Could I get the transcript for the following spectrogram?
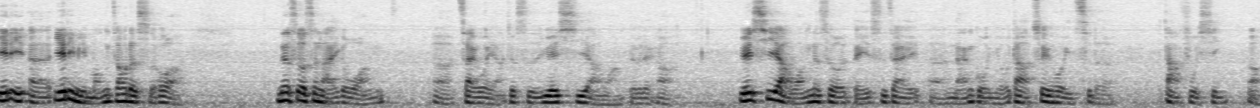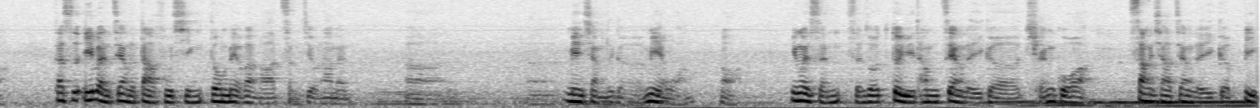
耶利呃耶利米蒙召的时候啊，那时候是哪一个王呃在位啊？就是约西亚王，对不对啊？约西亚王那时候等于是在呃南国犹大最后一次的大复兴啊，但是 even 这样的大复兴都没有办法拯救他们啊呃面向这个灭亡啊。因为神神说，对于他们这样的一个全国啊，上下这样的一个病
